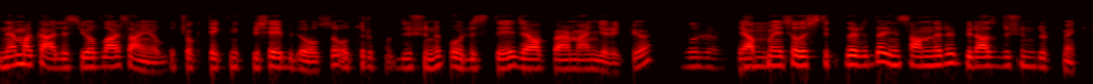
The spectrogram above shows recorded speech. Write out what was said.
ne makalesi yollarsan yolda çok teknik bir şey bile olsa oturup düşünüp o listeye cevap vermen gerekiyor. Doğru. Yapmaya hmm. çalıştıkları da insanları biraz düşündürtmek.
